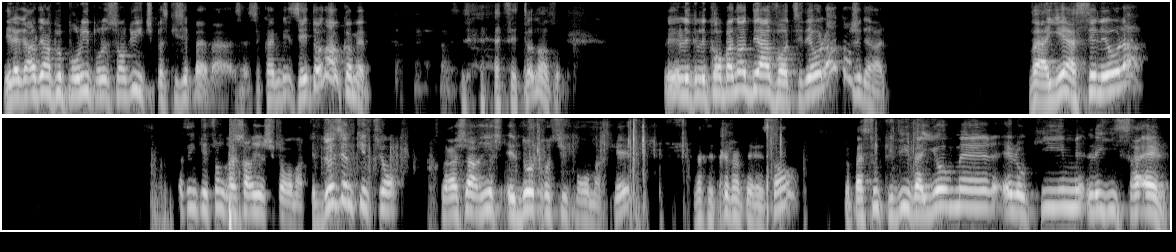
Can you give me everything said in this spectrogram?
Il a gardé un peu pour lui, pour le sandwich, parce qu'il sait pas. Bah, c'est, quand même, c'est étonnant quand même. c'est étonnant. Les, les, les corbanotes des avots, c'est des holas en général. Va y à ces léolas. C'est une question que Rachar Hirsch fait remarquer. Deuxième question que Rachar Hirsch et d'autres aussi font remarquer. Là, c'est très intéressant. Le passage qui dit Va yomer Elohim le Israël.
